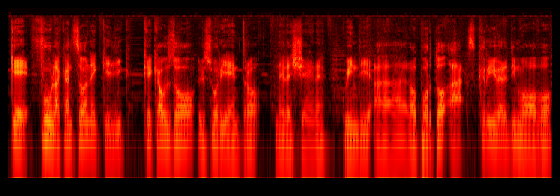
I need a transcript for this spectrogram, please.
che fu la canzone che, gli, che causò il suo rientro nelle scene quindi eh, lo portò a scrivere di nuovo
